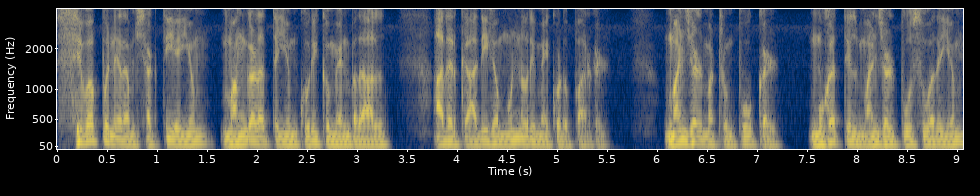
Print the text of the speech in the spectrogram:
சிவப்பு நிறம் சக்தியையும் மங்களத்தையும் குறிக்கும் என்பதால் அதற்கு அதிக முன்னுரிமை கொடுப்பார்கள். மஞ்சள் மற்றும் பூக்கள் முகத்தில் மஞ்சள் பூசுவதையும்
